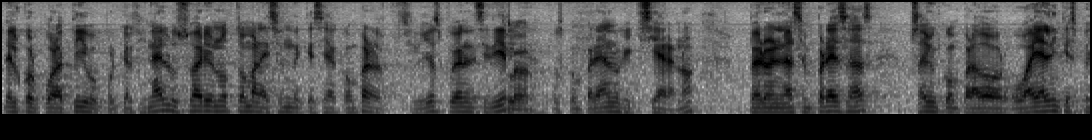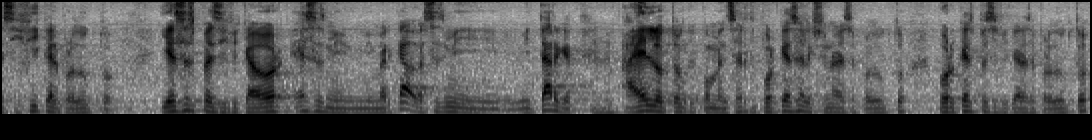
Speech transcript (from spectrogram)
del corporativo, porque al final el usuario no toma la decisión de que sea comprar. Si ellos pudieran decidir, Claro. pues comprarían lo que quisieran, ¿no? Pero en las empresas, pues hay un comprador o hay alguien que especifica el producto. Y ese especificador, ese es mi, mi mercado, ese es mi, mi target. A él lo tengo que convencer de por qué seleccionar ese producto, por qué especificar ese producto,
